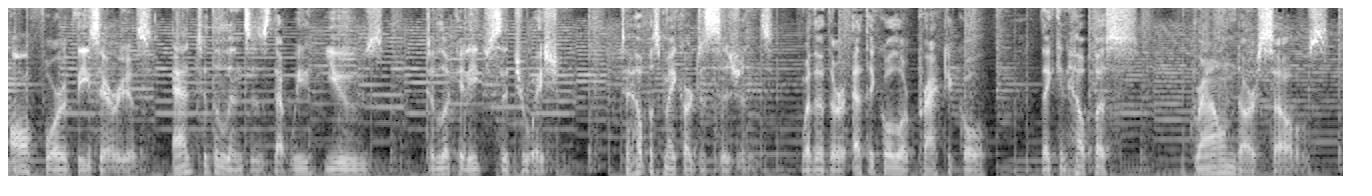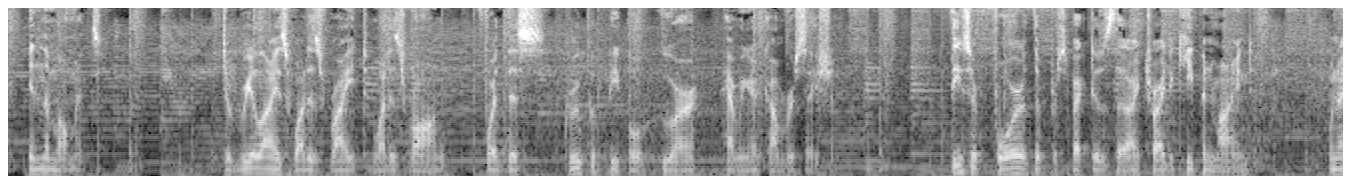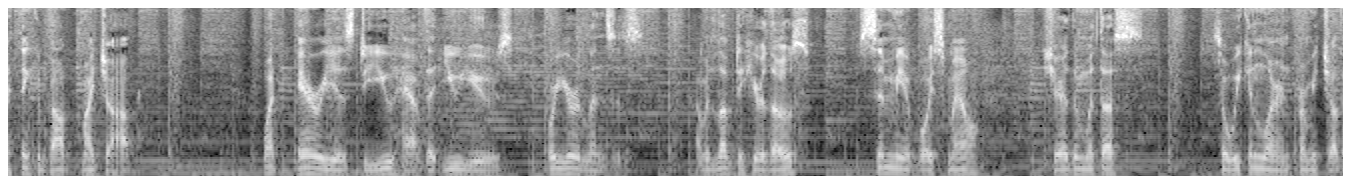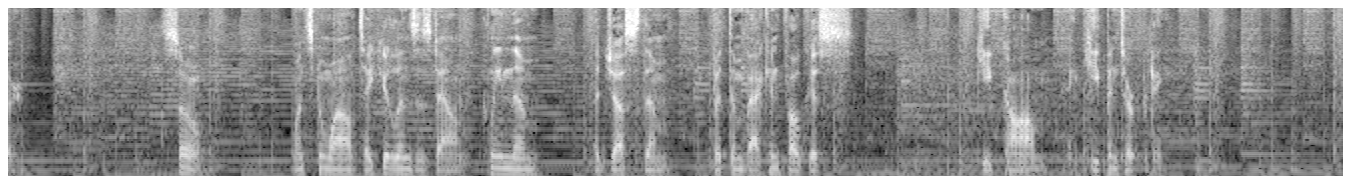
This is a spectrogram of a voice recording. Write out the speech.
All four of these areas add to the lenses that we use to look at each situation. To help us make our decisions, whether they're ethical or practical, they can help us ground ourselves in the moment to realize what is right, what is wrong for this group of people who are having a conversation. These are four of the perspectives that I try to keep in mind when I think about my job. What areas do you have that you use for your lenses? I would love to hear those. Send me a voicemail, share them with us so we can learn from each other. So, once in a while, take your lenses down, clean them, adjust them, put them back in focus, keep calm, and keep interpreting.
